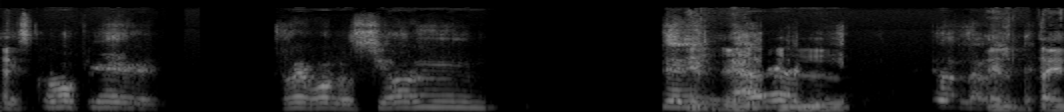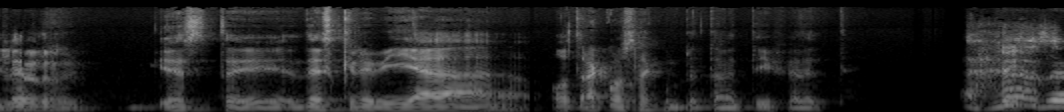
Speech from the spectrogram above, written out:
y es como que revolución de El- el- nada. el- El trailer este, describía otra cosa completamente diferente. Ajá, o sea,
